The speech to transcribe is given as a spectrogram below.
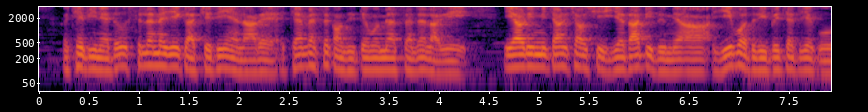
။ကချင်ပြည်နယ်သို့စစ်လက်နက်ရိတ်ခါဖြစ်တည်ရင်လာတဲ့အကြမ်းဖက်စစ်ကောင်စီတင်မောများဆန်တက်လာ၍အေယာဝတီမြကြောင်းတစ်လျှောက်ရှိရဲသားပြည်သူများအားအရေးပေါ်တတိပေးချက်တရက်ကို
